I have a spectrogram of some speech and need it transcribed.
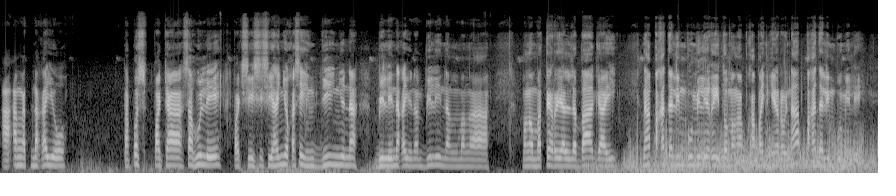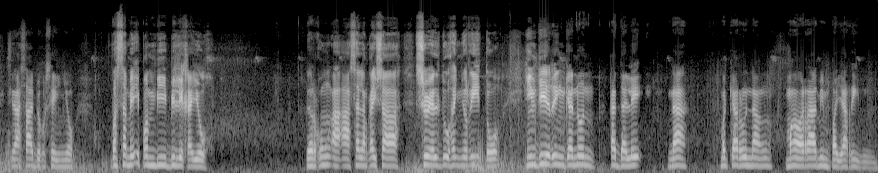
aangat na kayo tapos pagka sa huli, pagsisisihan nyo kasi hindi nyo na bili na kayo ng bili ng mga mga material na bagay. Napakadaling bumili rito mga kapanyero. Napakadaling bumili. Sinasabi ko sa inyo. Basta may ipambibili kayo. Pero kung aasa lang kayo sa swelduhan nyo rito, hindi rin ganun kadali na magkaroon ng mga maraming bayarin.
